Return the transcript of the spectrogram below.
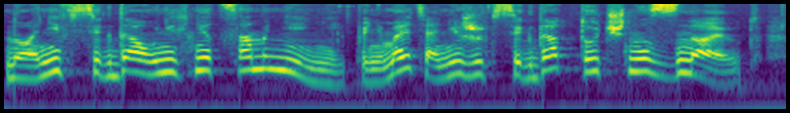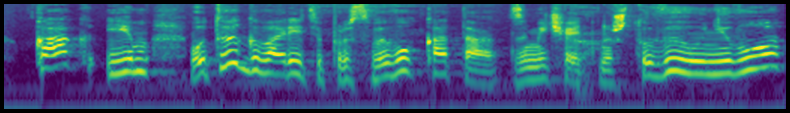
Но они всегда, у них нет сомнений, понимаете? Они же всегда точно знают, как им... Вот вы говорите про своего кота, замечательно, что вы у него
